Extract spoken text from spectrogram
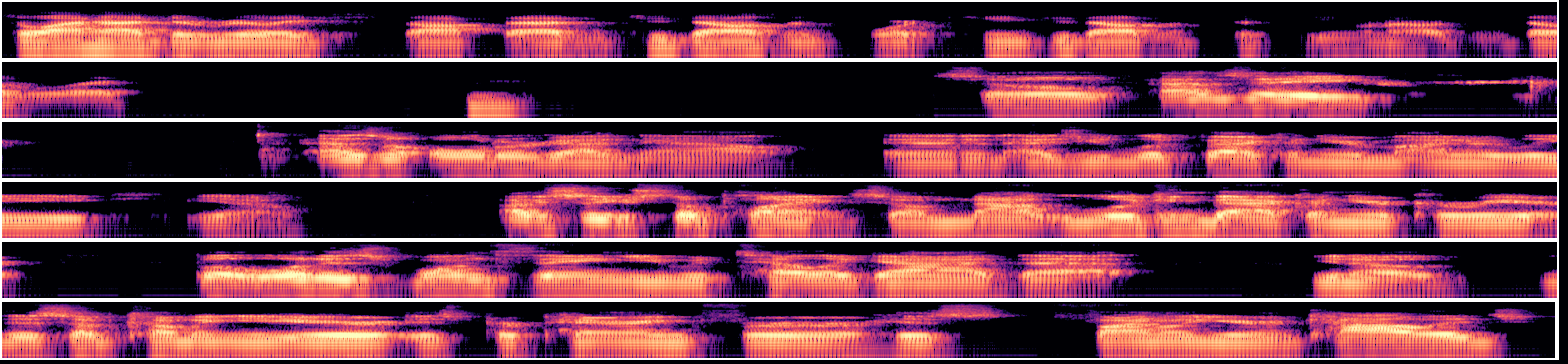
So I had to really stop that in 2014, 2015 when I was in Double A. So as a as an older guy now, and as you look back on your minor league, you know, obviously you're still playing, so I'm not looking back on your career. But what is one thing you would tell a guy that, you know, this upcoming year is preparing for his final year in college,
